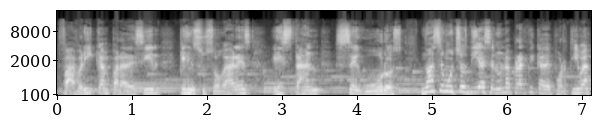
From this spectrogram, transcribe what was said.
fabrican para decir que en sus hogares están seguros. No hace muchos días en una práctica deportiva,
